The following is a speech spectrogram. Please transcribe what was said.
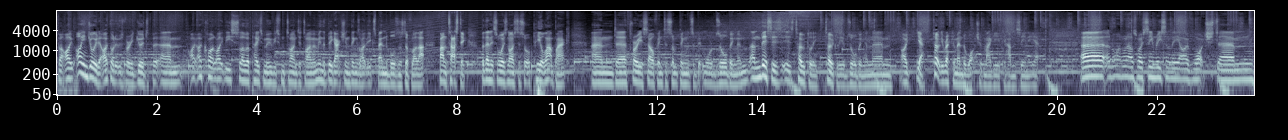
but I, I enjoyed it. I thought it was very good. But um, I, I quite like these slower paced movies from time to time. I mean, the big action things like the Expendables and stuff like that, fantastic. But then it's always nice to sort of peel that back and uh, throw yourself into something that's a bit more absorbing. And, and this is, is totally, totally absorbing. And um, I, yeah, totally recommend a watch of Maggie if you haven't seen it yet. Uh, and what else have I seen recently? I've watched. Um,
